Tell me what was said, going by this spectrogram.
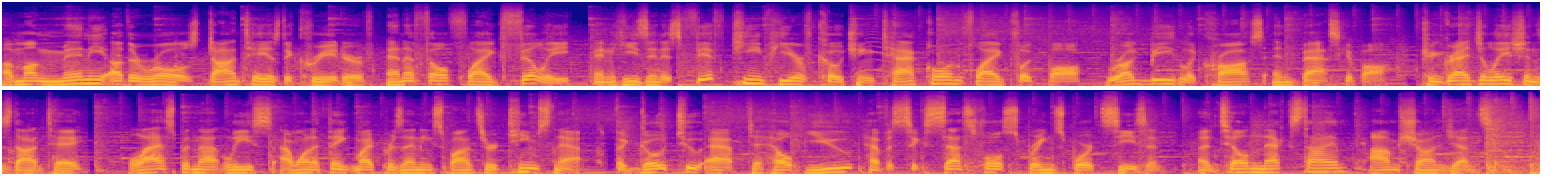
Among many other roles, Dante is the creator of NFL Flag Philly, and he's in his 15th year of coaching tackle and flag football, rugby, lacrosse, and basketball. Congratulations, Dante. Last but not least, I want to thank my presenting sponsor, TeamSnap, the go to app to help you have a successful spring sports season. Until next time, I'm Sean Jensen.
